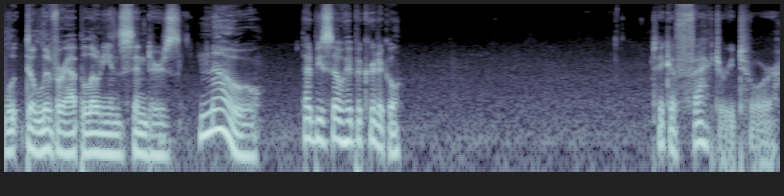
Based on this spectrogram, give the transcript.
L deliver Apollonian cinders. No! That'd be so hypocritical. Take a factory tour.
